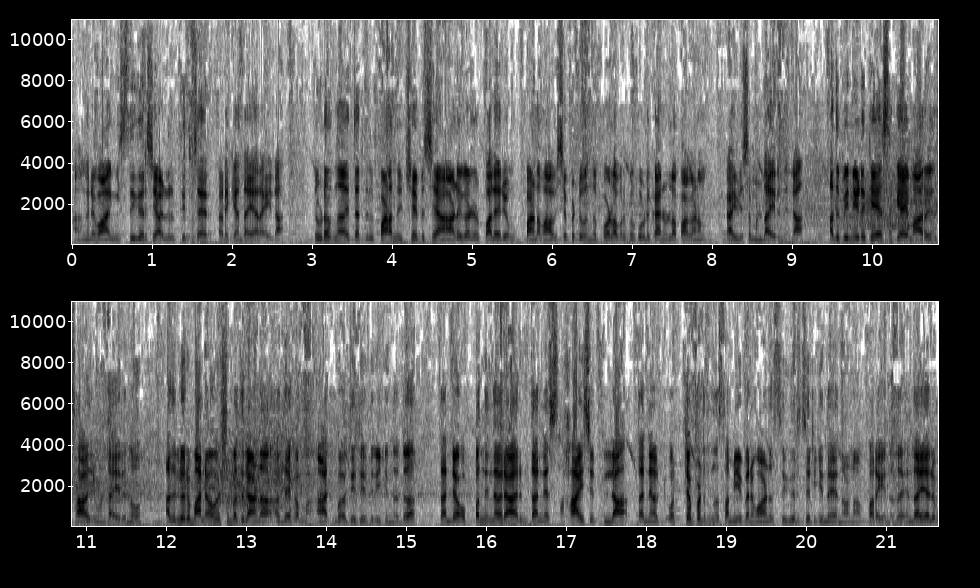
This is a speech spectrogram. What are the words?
അങ്ങനെ വാങ്ങി സ്വീകരിച്ച ആളുകൾ തിരിച്ചടയ്ക്കാൻ തയ്യാറായില്ല. തുടർന്ന് ഇത്തരത്തിൽ പണം നിക്ഷേപിച്ച ആളുകൾ പലരും പണം ആവശ്യപ്പെട്ടു വന്നപ്പോൾ അവർക്ക് കൊടുക്കാനുള്ള പണം കൈവശമുണ്ടായിരുന്നില്ല. അത് പിന്നീട് കേസൊക്കെയായി മാറുകയും സാഹചര്യമുണ്ടായിരുന്നു അതിലൊരു മനോവിഷമത്തിലാണ് അദ്ദേഹം ആത്മഹത്യ ചെയ്തിരിക്കുന്നത്. തന്റെ ഒപ്പം നിന്നവരാരും തന്നെ സഹായിച്ചിട്ടില്ല. തന്നെ ഒറ്റപ്പെടുത്തുന്ന സമീപനമാണ് സ്വീകരിച്ചിരിക്കുന്നത് എന്നാണ് പറയുന്നത്. എന്തായാലും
